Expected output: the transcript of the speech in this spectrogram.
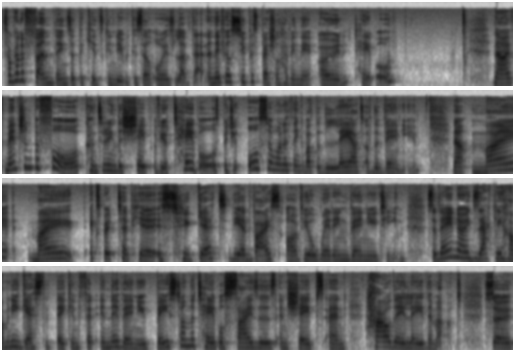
some kind of fun things that the kids can do because they'll always love that. And they feel super special having their own table. Now, I've mentioned before considering the shape of your tables, but you also want to think about the layout of the venue. Now, my my expert tip here is to get the advice of your wedding venue team. So they know exactly how many guests that they can fit in their venue based on the table sizes and shapes and how they lay them out. So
